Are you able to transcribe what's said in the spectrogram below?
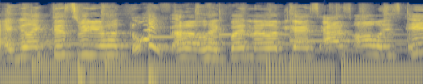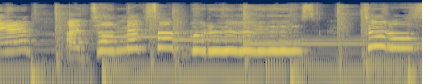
If you like this video, hit the like, like button. I love you guys as always. And until next time, buddies. Toodles.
